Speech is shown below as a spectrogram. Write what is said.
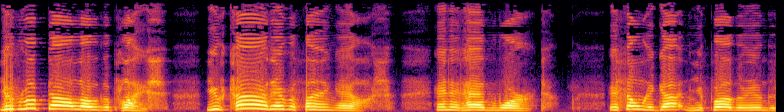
You've looked all over the place. You've tried everything else, and it hadn't worked. It's only gotten you further into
